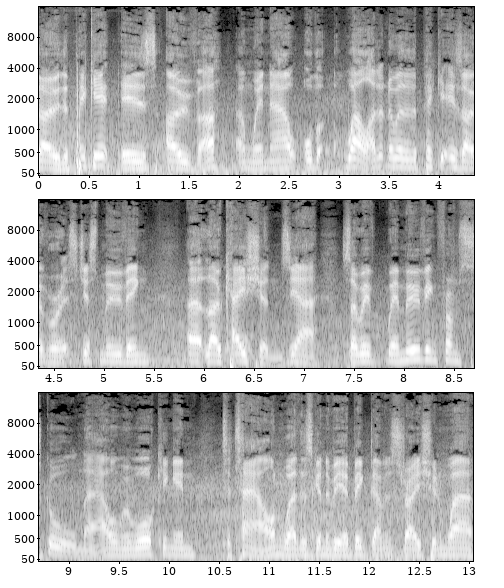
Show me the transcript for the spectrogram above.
So the picket is over, and we're now. The, well, I don't know whether the picket is over it's just moving uh, locations. Yeah. So we are moving from school now, and we're walking into town where there's going to be a big demonstration where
